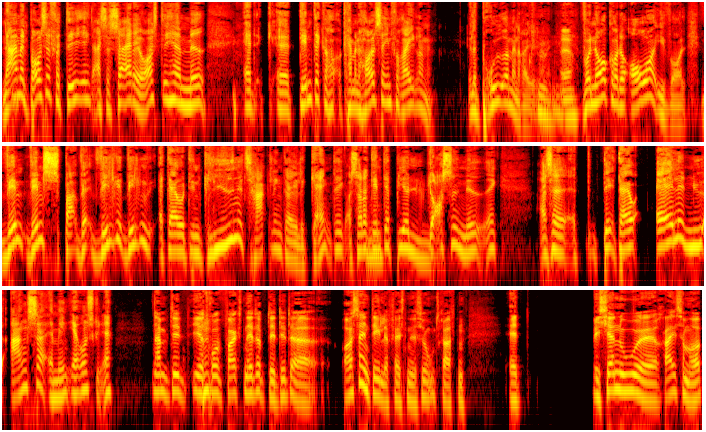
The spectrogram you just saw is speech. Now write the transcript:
Nej, men bortset fra det, ikke? Altså, så er der jo også det her med, at øh, dem, der kan, kan man holde sig inden for reglerne. Eller bryder man reglerne? Mm, ja. Hvornår går det over i vold? Hvem, hvem spar, hvilke, hvilken, at der er jo den glidende takling, der er elegant, ikke? og så er der mm. dem, der bliver losset ned. Ikke? Altså, det, der er jo alle nuancer af mænd. Ja, undskyld, ja. Nej, men det, jeg tror faktisk netop, det er det, der også er en del af fascinationskraften, at hvis jeg nu øh, rejser mig op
